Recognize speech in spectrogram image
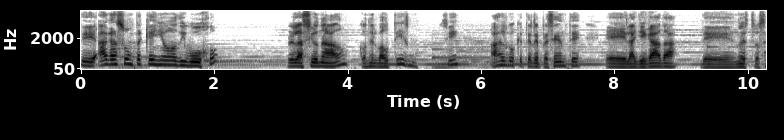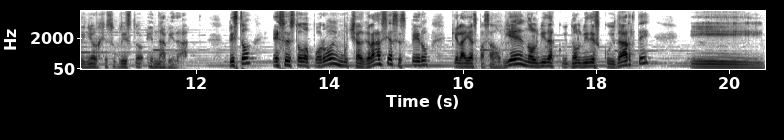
te hagas un pequeño dibujo relacionado con el bautismo, ¿sí? Algo que te represente eh, la llegada de nuestro Señor Jesucristo en Navidad. ¿Listo? Eso es todo por hoy. Muchas gracias. Espero que la hayas pasado bien. No, no olvides cuidarte y,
